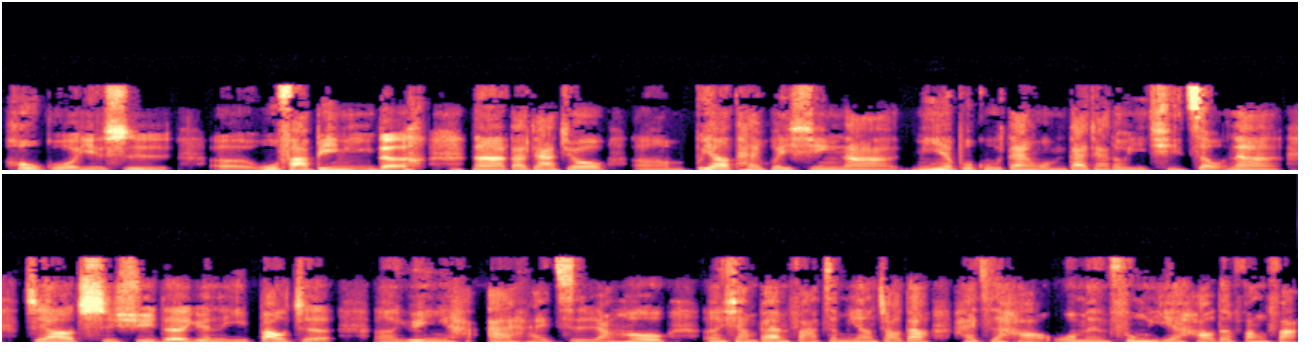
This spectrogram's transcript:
后果也是呃无法比拟的。那大家就嗯不要太灰心，那你也不孤单，我们大家都一起走。那只要持续的愿意抱着呃愿意爱孩子，然后嗯想办法怎么样找到孩子好，我们父母也好的方法，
